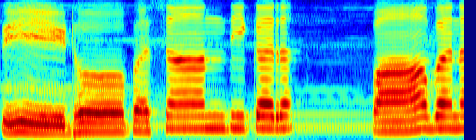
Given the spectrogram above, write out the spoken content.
पीठोपशान्तिकर पावनकाञ्जनाभ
